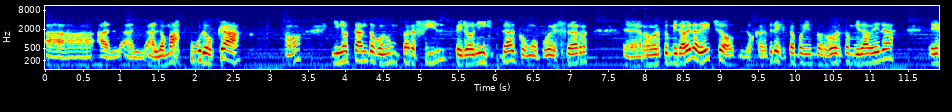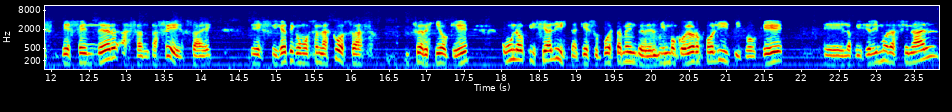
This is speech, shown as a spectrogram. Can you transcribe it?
a, lo más puro K, ¿no? y no tanto con un perfil peronista como puede ser eh, Roberto Mirabella. De hecho, los carteles que está poniendo Roberto Mirabella es defender a Santa Fe. O sea, es, fíjate cómo son las cosas, Sergio, que un oficialista que es supuestamente del mismo color político que eh, el oficialismo nacional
